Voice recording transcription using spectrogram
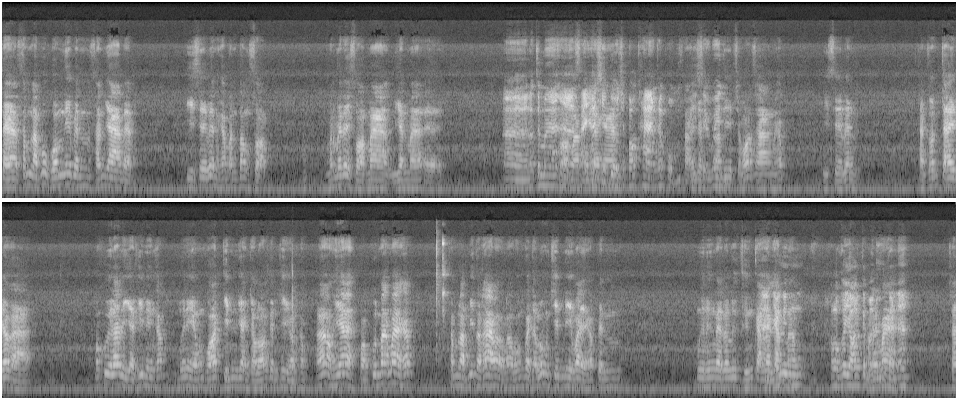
แต่สำหรับพวกผมนี่เป็นสัญญาแบบ E7 ครับมันต้องสอบ มันไม่ได้สอบมาเรียนมาเออเอ่อเราจะมาต่อมาสายอาชีพกรมแรงงานโดยเฉพาะทางครับผมสายเซอาเว่นชีพเฉพาะทางนะครับ E7 ท่านสนใจแล้วก็มาคุยรายละเอียดที่หนึ่งครับมื้อนี้ผมขอกินอย่างฉลองเต็มที่ก่อนครับอ้าวเฮียขอบคุณมากมากๆครับสำหรับมิตรภาพของเราผมก็จะลงคลิปนี้ไว้ครับ เป็น มือหนึงในระลึกถึงกันอ่าและอกัย่านงหนึงนะครับ เราก็ย้อนกลับมาดูกันนะ ใช่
